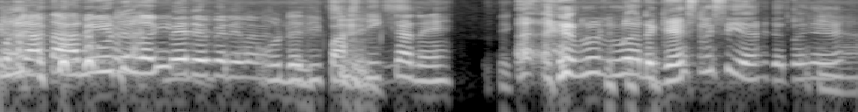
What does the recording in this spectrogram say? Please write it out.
Kenyataan itu lagi. pede pede banget. Udah dipastikan ya. lu lu ada guest list sih ya jatuhnya ya Iya.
